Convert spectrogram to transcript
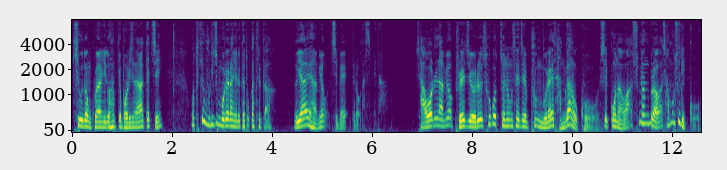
키우던 고양이도 함께 버리진 않았겠지. 어떻게 우리 집 모래랑 이렇게 똑같을까? 의아해하며 집에 들어갔습니다. 샤워를 하며 브래지어를 속옷 전용 새 제품 물에 담가 놓고 씻고 나와 수면 브라와 잠옷을 입고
